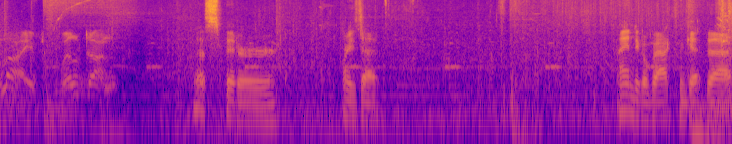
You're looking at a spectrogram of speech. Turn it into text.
Alive. Well done. That spitter. Where is that? I need to go back and get that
